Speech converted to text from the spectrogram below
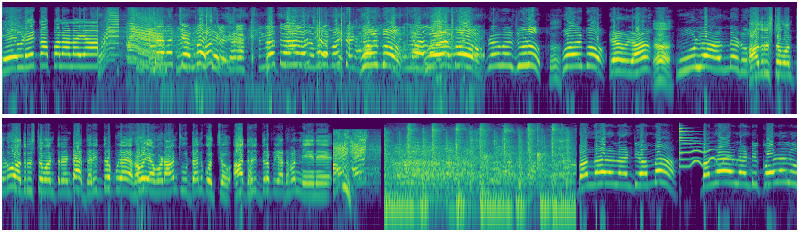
దేవుడే అందరూ అదృష్టవంతుడు అదృష్టవంతుడు అంటే ఆ దరిద్రపు యధవ ఎవడా అని చూడడానికి వచ్చావు. ఆ దరిద్రపు యధవ నేనే. బంగారం లాంటి అమ్మ బంగారం లాంటి కోడలు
